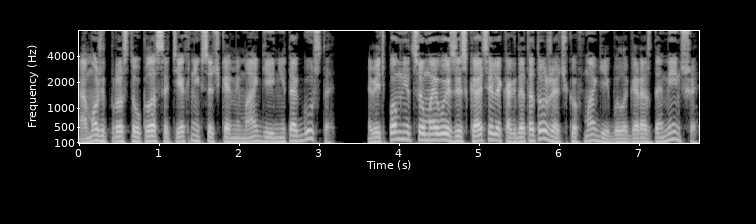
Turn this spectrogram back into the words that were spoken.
а может просто у класса техник с очками магии не так густо, ведь помнится, у моего изыскателя когда-то тоже очков магии было гораздо меньше,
